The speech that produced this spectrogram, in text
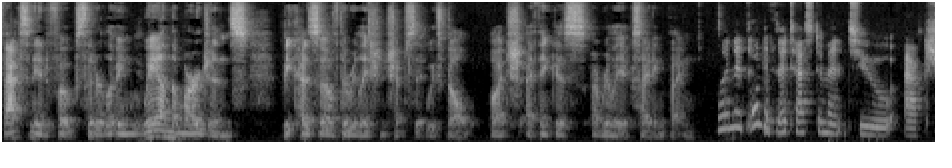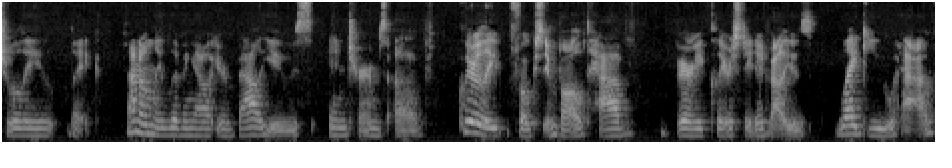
vaccinated folks that are living way on the margins because of the relationships that we've built, which I think is a really exciting thing. Well, and it's, it's a testament to actually like not only living out your values in terms of clearly folks involved have very clear stated values like you have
